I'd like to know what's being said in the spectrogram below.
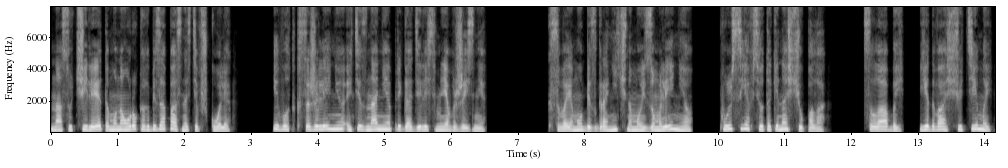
Нас учили этому на уроках безопасности в школе. И вот, к сожалению, эти знания пригодились мне в жизни. К своему безграничному изумлению, пульс я все таки нащупала. Слабый, едва ощутимый,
